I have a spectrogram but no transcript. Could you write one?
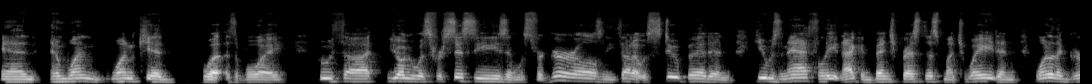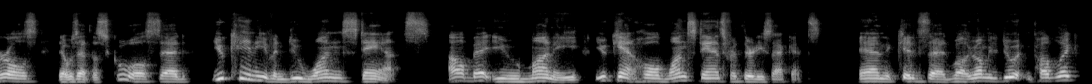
and and one one kid was a boy who thought yoga was for sissies and was for girls and he thought it was stupid and he was an athlete and I can bench press this much weight and one of the girls that was at the school said you can't even do one stance. I'll bet you money you can't hold one stance for 30 seconds. And the kid said well you want me to do it in public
